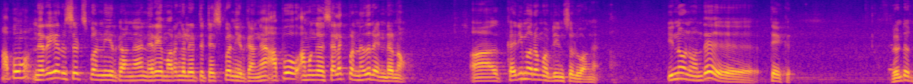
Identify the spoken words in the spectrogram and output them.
அப்போது நிறைய ரிசர்ச் பண்ணியிருக்காங்க. நிறைய மரங்கள் எடுத்து டெஸ்ட் பண்ணியிருக்காங்க. அப்போது அவங்க செலக்ட் பண்ணது ரெண்டெண்ணம். கரிமரம் அப்படின்னு சொல்லுவாங்க. இன்னொன்று வந்து தேக்கு. ரெண்டு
